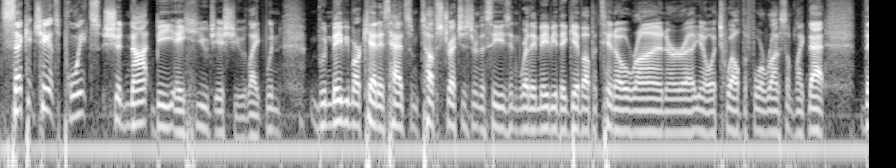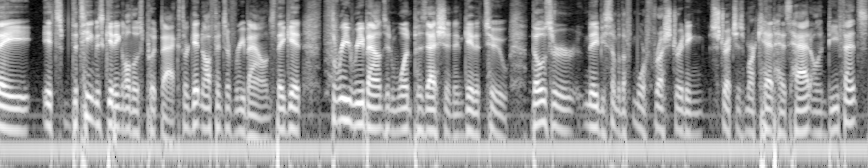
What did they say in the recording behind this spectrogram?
second chance points should not be a huge issue. Like when when maybe Marquette has had some tough stretches during the season where they maybe they give up a 10-0 run or a, you know a 12 4 run something like that. They it's the team is getting all those putbacks. They're getting offensive rebounds. They get 3 rebounds in one possession and get a 2. Those are maybe some of the more frustrating stretches Marquette has had on defense.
